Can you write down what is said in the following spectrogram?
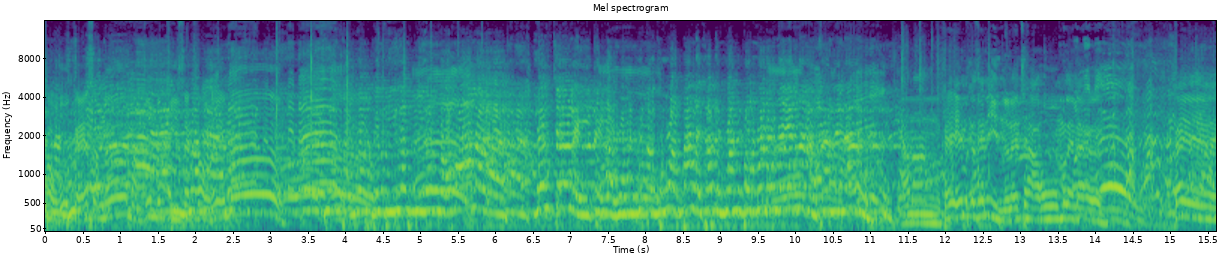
khẩu hút ké xong đó Bạn dưng bên kỳ xe khẩu đấy em đó lên chơi lại cái bảo hoàng với tàu thú hoàng bác lại sao đừng quan phong quan lên em nào sao lên nào cái em cái thế nhìn lại chào hôm lại là cái em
